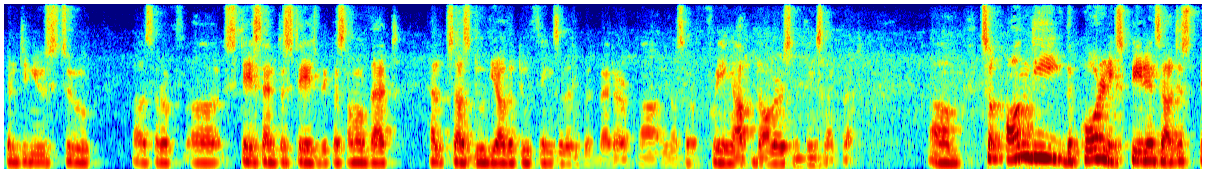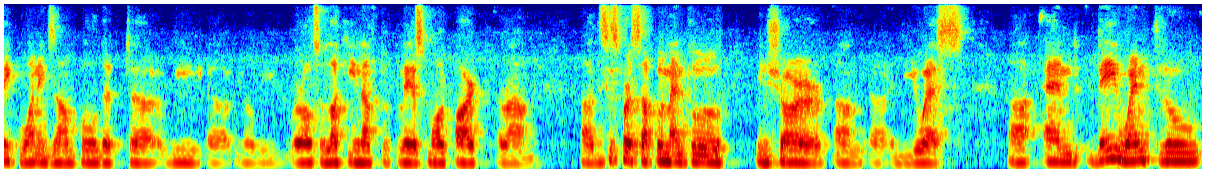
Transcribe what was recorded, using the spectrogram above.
continues to sort of stay center stage because some of that helps us do the other two things a little bit better, uh, you know, sort of freeing up dollars and things like that. Um, so on the the core and experience, I'll just pick one example that uh, we uh, you know we were also lucky enough to play a small part around. Uh, this is for a supplemental insurer um, uh, in the U.S. Uh, and they went through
